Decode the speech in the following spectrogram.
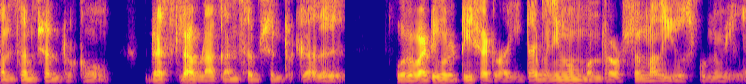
கன்சம்ஷன் இருக்கும். ட்ரெஸ்ல அவ்வளோ கன்சம்ஷன் இருக்காது. ஒரு வாட்டி ஒரு டிஷர்ட் வாங்கிட்டா மினிமம் ஒன்றரை வருஷம் அதை யூஸ் பண்ணுவீங்க.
